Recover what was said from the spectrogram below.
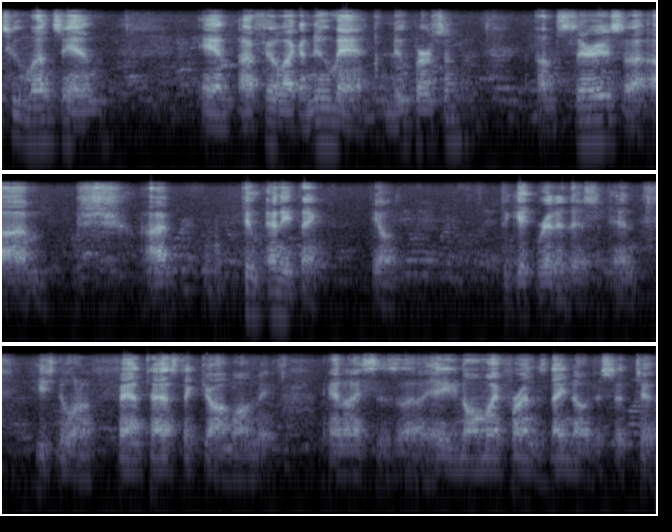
two months in, and I feel like a new man, new person. I'm serious. I, I'm, I'd do anything, you know, to get rid of this. And he's doing a fantastic job on me. And I says, uh, even all my friends, they notice it too.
